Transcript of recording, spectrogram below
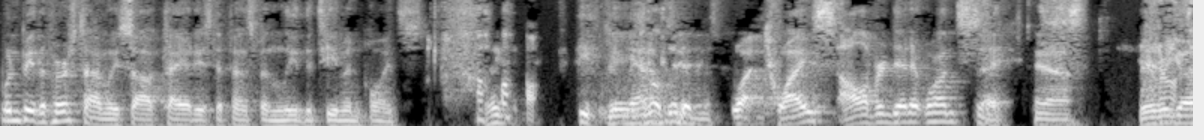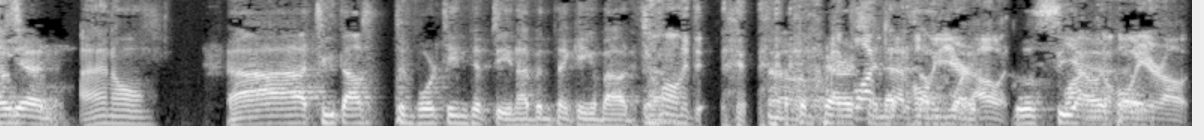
Wouldn't be the first time we saw Coyotes defenseman lead the team in points. I think did it what twice? Oliver did it once. Yeah. Here we go again. I know. Ah, 2014 15. I've been thinking about uh, No, I, a I comparison that whole year point. out. We'll see Blocked how the whole goes. year out.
